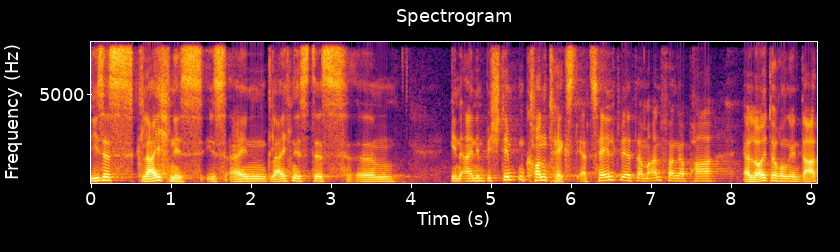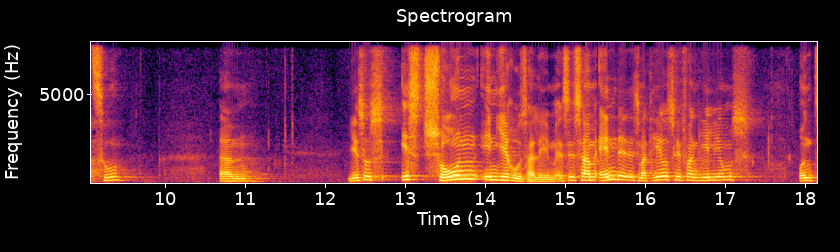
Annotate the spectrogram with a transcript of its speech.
Dieses Gleichnis ist ein Gleichnis, das ähm, in einem bestimmten Kontext erzählt wird. Am Anfang ein paar Erläuterungen dazu. Ähm, Jesus ist schon in Jerusalem. Es ist am Ende des Matthäusevangeliums und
